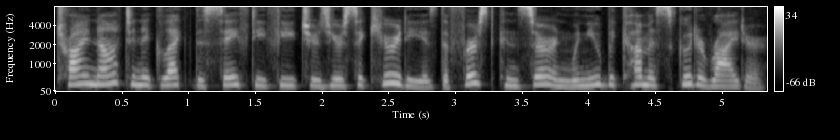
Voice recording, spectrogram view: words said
Try not to neglect the safety features. Your security is the first concern when you become a scooter rider.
